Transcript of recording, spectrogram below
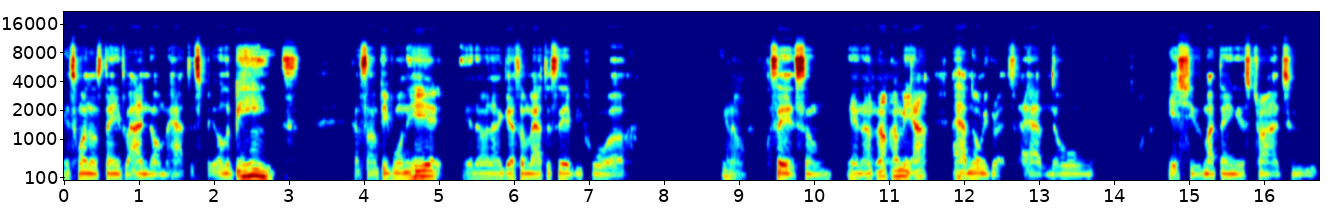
it's one of those things where I know I'm gonna have to spill the beans because some people want to hear it, you know, and I guess I'm gonna have to say it before, uh, you know, say it soon. And I, I mean, I I have no regrets. I have no issues. My thing is trying to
